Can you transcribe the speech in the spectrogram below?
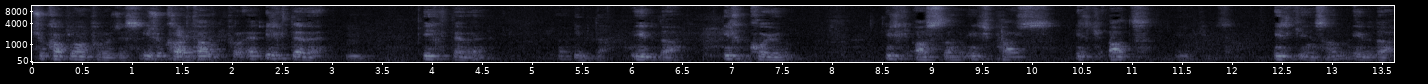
şu kaplan projesi, İlk şu kartal deve. pro- e, ilk deve, ilk deve, İbda. ibda, ilk koyun, ilk aslan, ilk pars, ilk at, İlk insan ibda.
